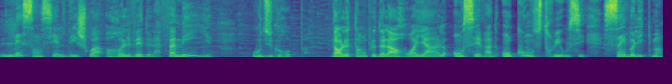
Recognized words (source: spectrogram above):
l'essentiel des choix relevait de la famille ou du groupe. Dans le temple de l'art royal, on s'évade, on construit aussi, symboliquement,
